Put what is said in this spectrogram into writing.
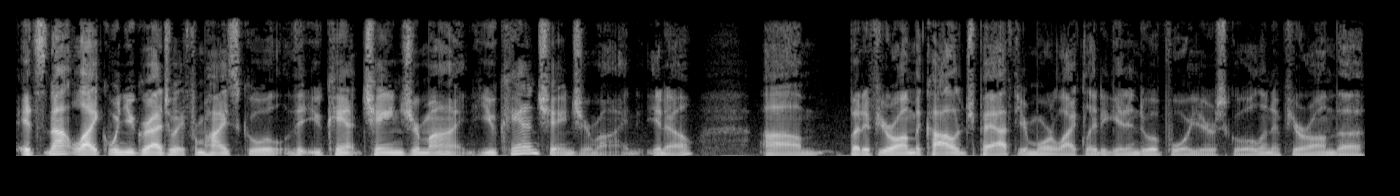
it's not like when you graduate from high school that you can't change your mind you can change your mind you know um, but if you're on the college path you're more likely to get into a four-year school and if you're on the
